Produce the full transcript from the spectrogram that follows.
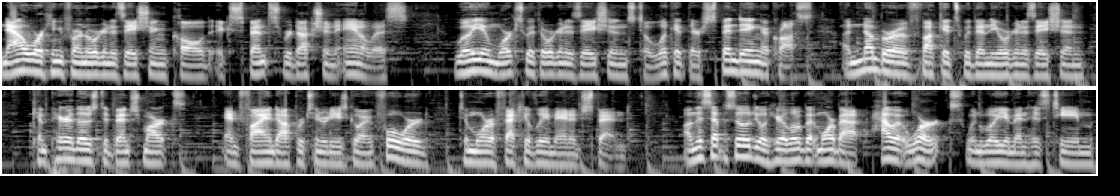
now working for an organization called Expense Reduction Analysts, William works with organizations to look at their spending across a number of buckets within the organization, compare those to benchmarks, and find opportunities going forward to more effectively manage spend. On this episode, you'll hear a little bit more about how it works when William and his team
